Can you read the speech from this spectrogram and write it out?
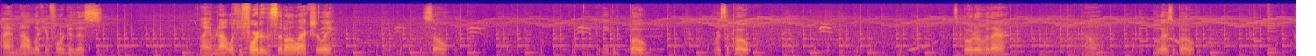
I am not looking forward to this. I am not looking forward to this at all, actually. So, I need a boat. Where's the boat? Is a boat over there? No. Well, there's a boat.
